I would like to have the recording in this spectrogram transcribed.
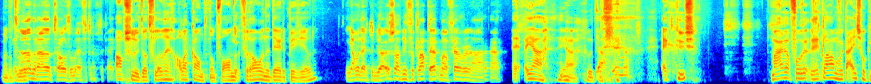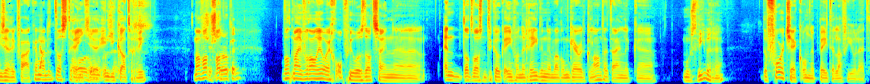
Maar dat Een aanrader trouwens om even terug te kijken. absoluut, dat vloog echt alle kanten op. Vooral, in de derde periode. Jammer dat je de uitslag nu verklapt hebt, maar verder een aanrader. Eh, ja, ja, goed. Ja, Excuus. Maar eh, voor reclame voor het ijshockey zeg ik vaak. Hè? Maar dit was er Oh, eentje in die 100%. categorie. Maar wat, wat, mij vooral heel erg opviel is dat zijn... eh, en dat was natuurlijk ook een van de redenen waarom Garrett Gallant uiteindelijk eh, moest wieberen. De forecheck onder Peter Laviolette.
